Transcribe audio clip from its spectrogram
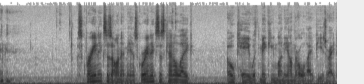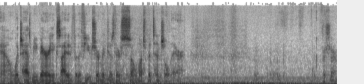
Square Enix is on it, man. Square Enix is kind of like okay with making money on their old IPs right now, which has me very excited for the future because there's so much potential there. For sure.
